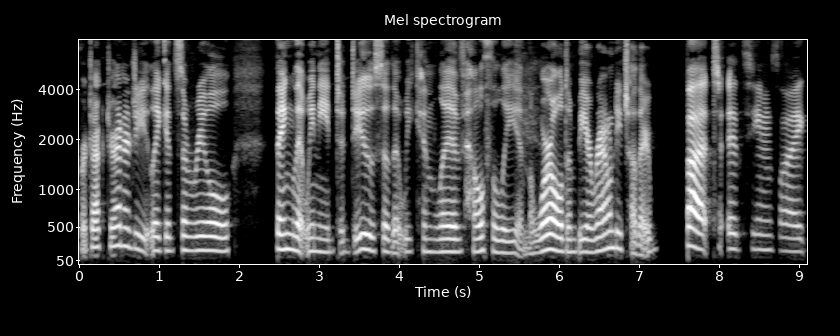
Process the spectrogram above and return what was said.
protect your energy. Like it's a real thing that we need to do so that we can live healthily in the world and be around each other. But it seems like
